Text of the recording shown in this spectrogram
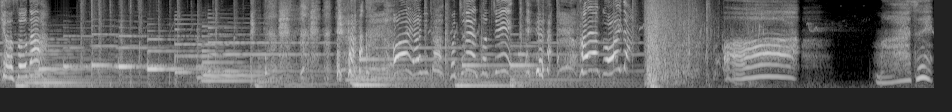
競争だ。おいアニタこっちだよ。ずい。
